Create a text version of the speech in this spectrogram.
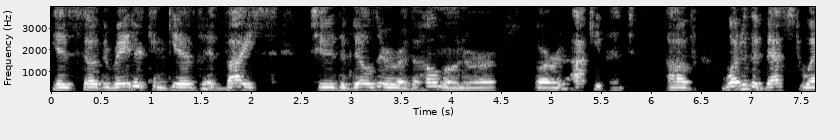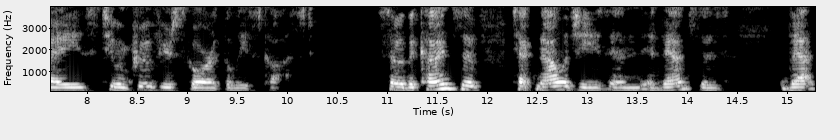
is so the rater can give advice to the builder or the homeowner or, or occupant of what are the best ways to improve your score at the least cost. So the kinds of technologies and advances that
